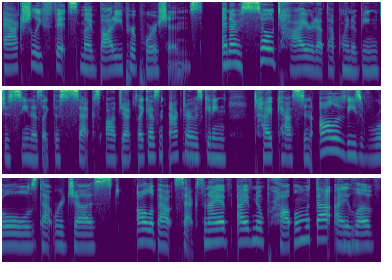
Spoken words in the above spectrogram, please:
actually fits my body proportions. And I was so tired at that point of being just seen as like the sex object. Like as an actor, I was getting typecast in all of these roles that were just all about sex. And I have I have no problem with that. I mm-hmm. love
